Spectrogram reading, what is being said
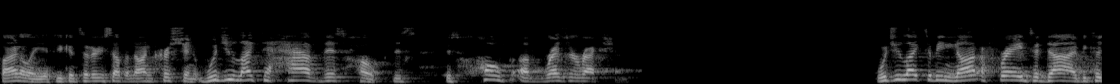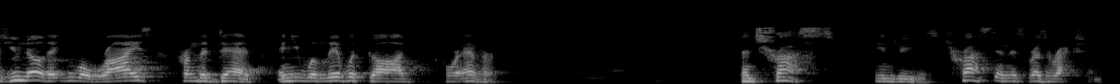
Finally, if you consider yourself a non-Christian, would you like to have this hope, this, this hope of resurrection? Would you like to be not afraid to die because you know that you will rise from the dead and you will live with God forever? Then trust in Jesus. Trust in this resurrection.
